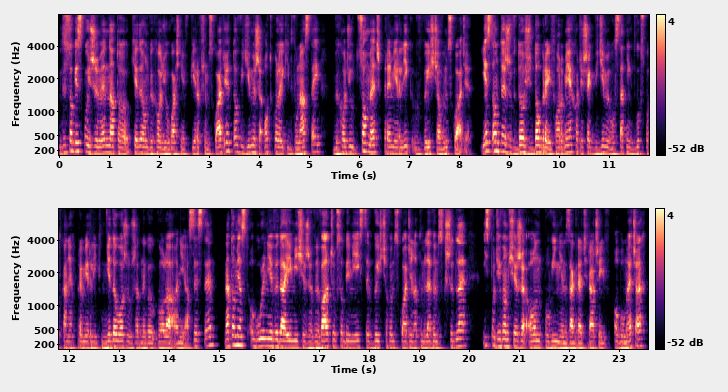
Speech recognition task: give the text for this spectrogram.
Gdy sobie spojrzymy na to, kiedy on wychodził właśnie w pierwszym składzie, to widzimy, że od kolejki 12 wychodził co mecz Premier League w wyjściowym składzie. Jest on też w dość dobrej formie, chociaż jak widzimy w ostatnich dwóch spotkaniach Premier League nie dołożył żadnego gola ani asysty. Natomiast ogólnie wydaje mi się, że wywalczył sobie miejsce w wyjściowym składzie na tym lewym skrzydle i spodziewam się, że on powinien zagrać raczej w obu meczach,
